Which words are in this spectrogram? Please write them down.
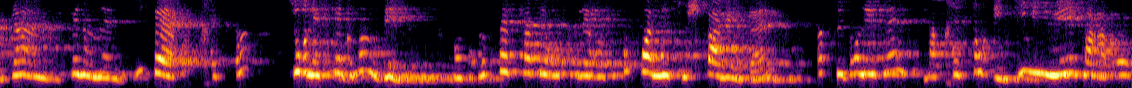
il y a un phénomène d'hyperpression sur les segments veineux. Donc, en fait, l'athérosclérose, pourquoi ne touche pas les veines? Parce que dans les veines, la pression est diminuée par rapport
